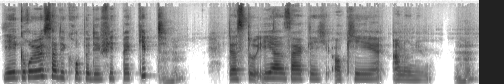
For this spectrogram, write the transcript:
Je größer die Gruppe, die Feedback gibt, mhm desto eher sage ich, okay, anonym. Mhm.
